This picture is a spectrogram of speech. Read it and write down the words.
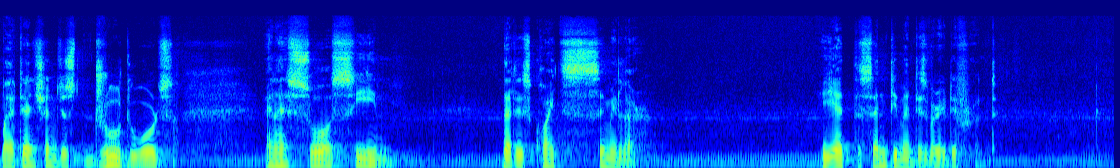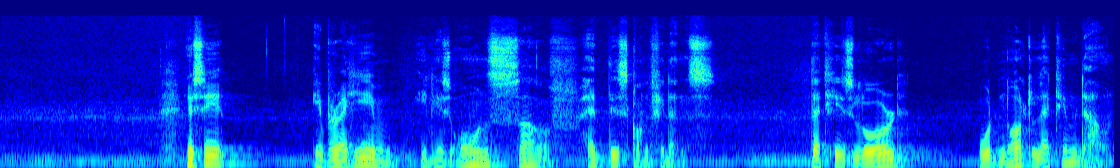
My attention just drew towards, and I saw a scene that is quite similar. Yet the sentiment is very different. You see, Ibrahim in his own self had this confidence that his Lord would not let him down.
